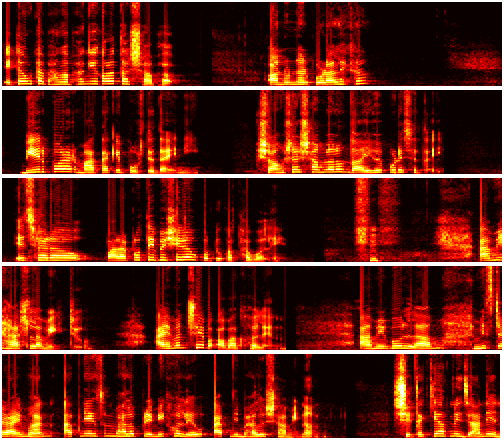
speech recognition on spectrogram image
এটা ওটা ভাঙাভাঙি করা তার স্বভাব। অনন্যার পড়ালেখা? বিয়ের পর আর মা তাকে পড়তে দেয়নি। সংসার সামলানো দায়ী হয়ে পড়েছে তাই। এছাড়াও পাড়া প্রতিবেশীরাও কটু কথা বলে। আমি হাসলাম একটু। আইমান সাহেব অবাক হলেন। আমি বললাম, মিস্টার আইমান, আপনি একজন ভালো প্রেমিক হলেও আপনি ভালো স্বামী নন। সেটা কি আপনি জানেন?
